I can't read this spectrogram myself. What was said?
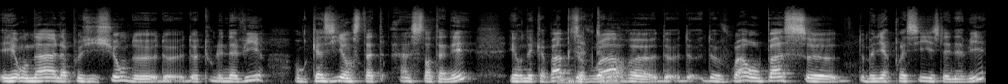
et on a la position de, de, tous les navires en quasi instantané et on est capable de voir, euh, de, de, voir où passent de manière précise les navires.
